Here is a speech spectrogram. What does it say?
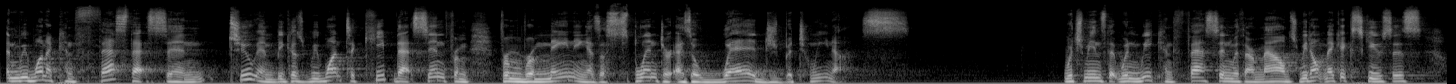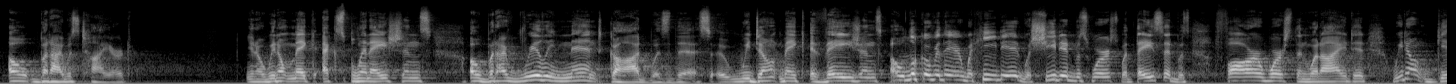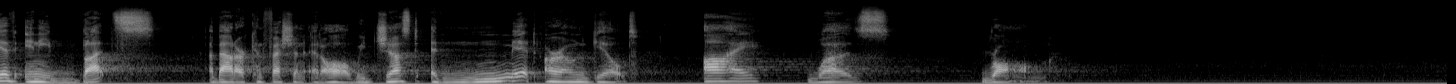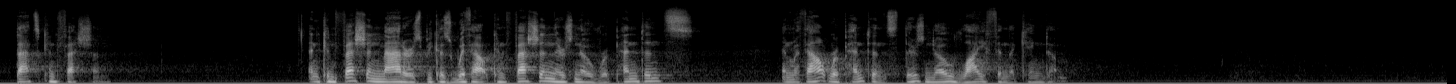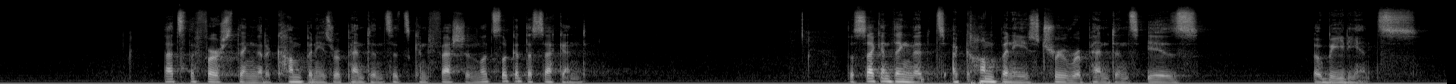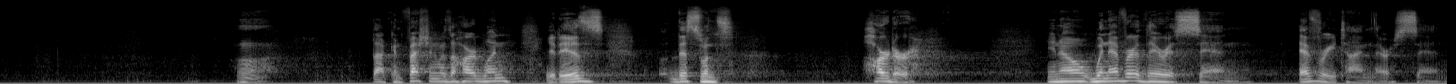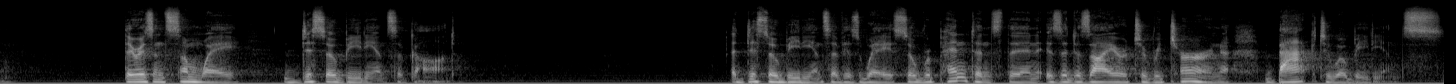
And we want to confess that sin to Him because we want to keep that sin from, from remaining as a splinter, as a wedge between us. Which means that when we confess sin with our mouths, we don't make excuses. Oh, but I was tired. You know, we don't make explanations. Oh, but I really meant God was this. We don't make evasions. Oh, look over there. What he did, what she did was worse. What they said was far worse than what I did. We don't give any buts about our confession at all. We just admit our own guilt. I was wrong. That's confession. And confession matters because without confession, there's no repentance. And without repentance, there's no life in the kingdom. That's the first thing that accompanies repentance it's confession. Let's look at the second. The second thing that accompanies true repentance is obedience. Hmm. That confession was a hard one. It is. This one's harder. You know, whenever there is sin, every time there's sin, there is in some way disobedience of God, a disobedience of his ways. So, repentance then is a desire to return back to obedience.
